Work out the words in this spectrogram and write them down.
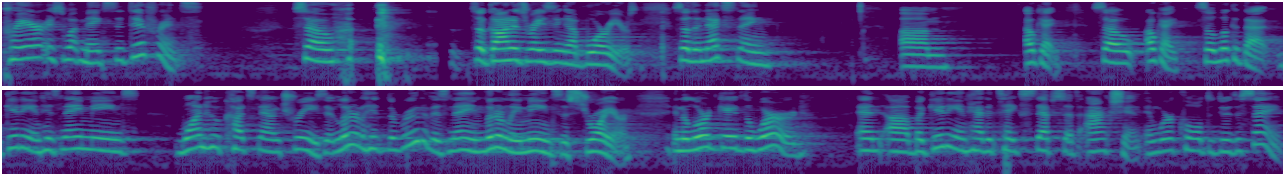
Prayer is what makes the difference. So, so God is raising up warriors. So the next thing, um, okay, so, okay, so look at that. Gideon, his name means one who cuts down trees. It literally, the root of his name literally means destroyer. And the Lord gave the word, and, uh, but Gideon had to take steps of action, and we're called to do the same.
